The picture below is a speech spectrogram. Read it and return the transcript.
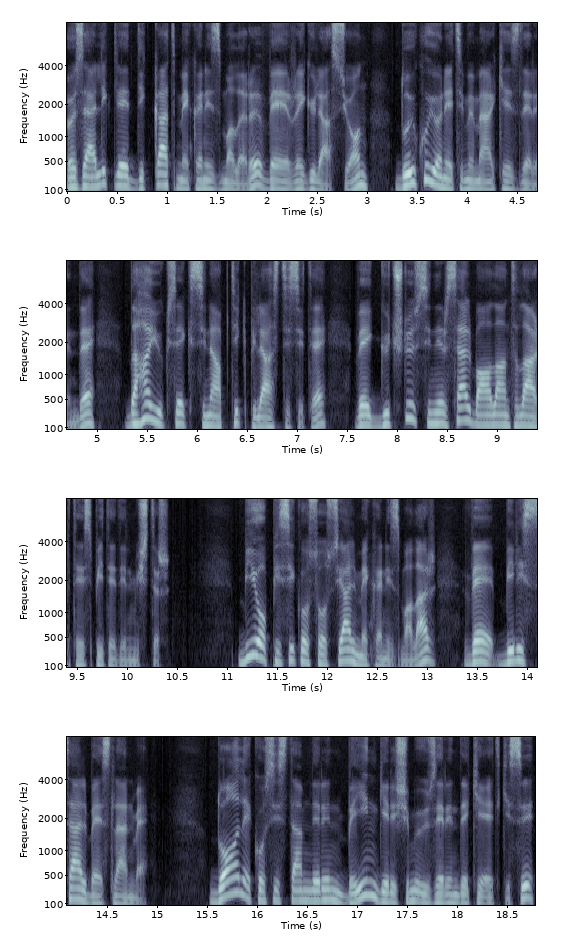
Özellikle dikkat mekanizmaları ve regülasyon, duygu yönetimi merkezlerinde daha yüksek sinaptik plastisite ve güçlü sinirsel bağlantılar tespit edilmiştir biyopsikososyal mekanizmalar ve bilişsel beslenme. Doğal ekosistemlerin beyin gelişimi üzerindeki etkisi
